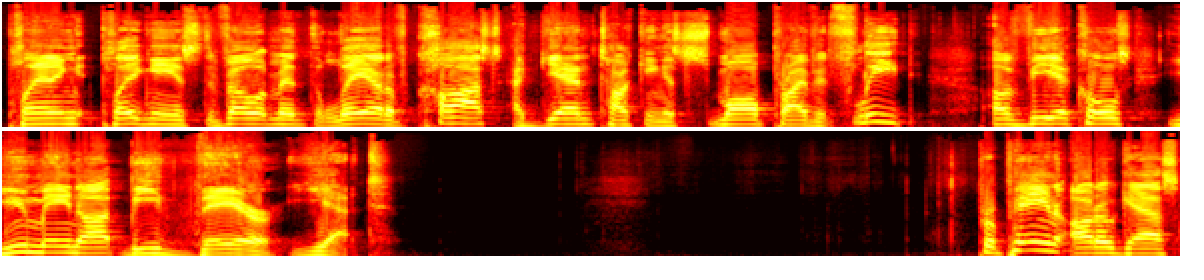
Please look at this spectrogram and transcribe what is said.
planning, plaguing its development, the layout of cost. Again, talking a small private fleet of vehicles. You may not be there yet. Propane auto gas,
